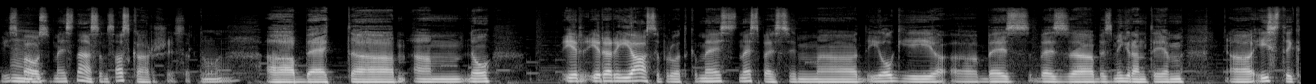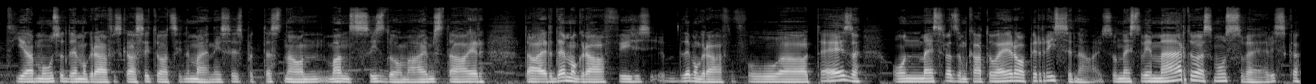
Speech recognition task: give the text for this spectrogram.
izpausmes, mm. mēs neesam saskārušies ar to. Mm. Uh, bet uh, um, nu, ir, ir arī jāsaprot, ka mēs nespēsim uh, ilgi uh, bez, bez, uh, bez migrantiem iztikt, ja mūsu demogrāfiskā situācija nemainīsies. Pat tas nav mans izdomājums, tā ir, tā ir demogrāfu uh, tēze, un mēs redzam, kā to Eiropa ir risinājusi. Un es vienmēr to esmu uzsvēris, ka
